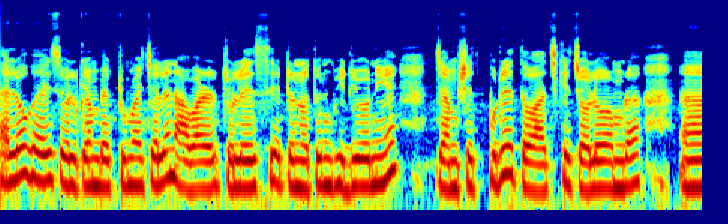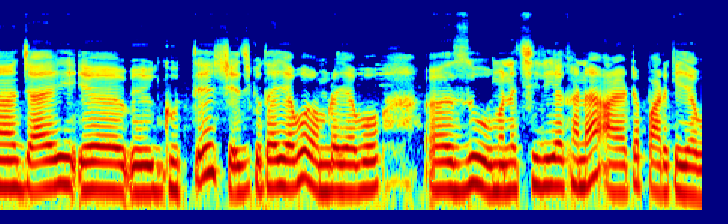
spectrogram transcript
Hello guys, welcome back to my channel. আবার চলে এসেছি একটা নতুন ভিডিও নিয়ে জামশেদপুরে। তো আজকে চলো আমরা যাই ঘুরতে। সে কোথায় যাব? আমরা যাব জু মানে চিড়িয়াখানা আর একটা পার্কে যাব।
